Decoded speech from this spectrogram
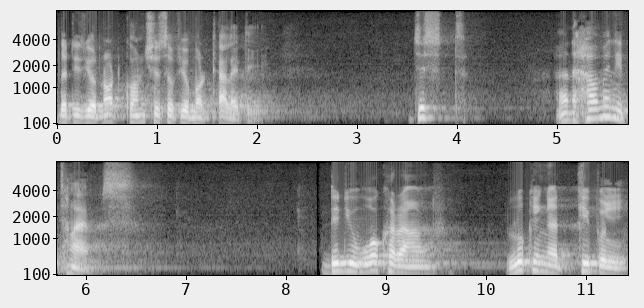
that is, you're not conscious of your mortality? Just… and how many times did you walk around looking at people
